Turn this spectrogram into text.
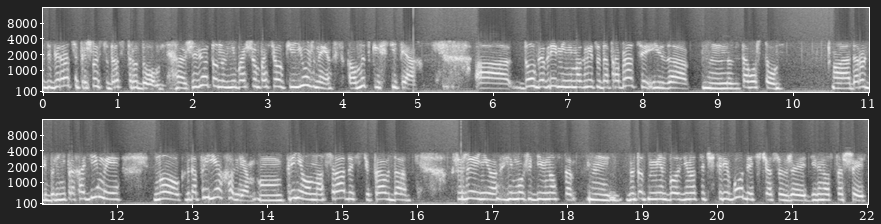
добираться пришлось туда с трудом. Живет он в небольшом поселке Южный, в калмыцких степях. А, долгое время не могли туда пробраться из-за из того, что дороги были непроходимые, но когда приехали, принял нас с радостью. Правда, к сожалению, ему уже 90, на тот момент было 94 года, сейчас уже 96.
